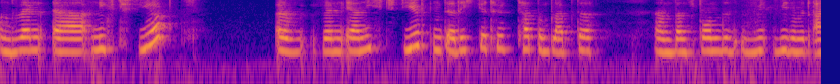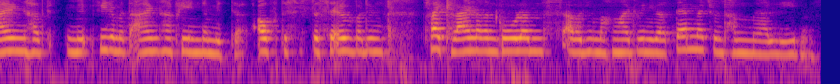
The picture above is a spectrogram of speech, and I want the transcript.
Und wenn er nicht stirbt, äh, wenn er nicht stirbt und er dich getötet hat, dann bleibt er ähm, dann spawnt er wieder mit allen wieder mit allen HP in der Mitte. Auch das ist dasselbe bei den zwei kleineren Golems, aber die machen halt weniger Damage und haben mehr Leben.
